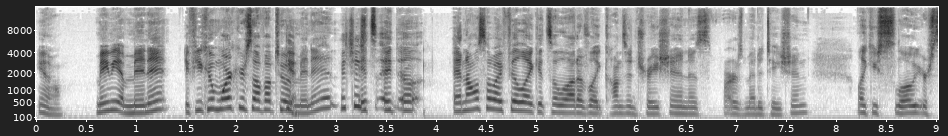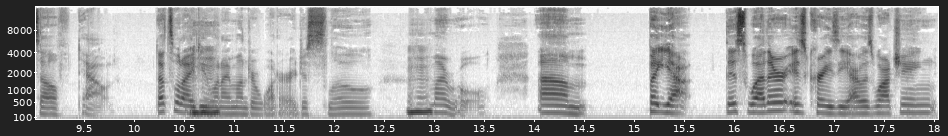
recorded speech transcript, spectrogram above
you know, maybe a minute. If you can work yourself up to Yeah, a minute, it's just- it's it. Uh, and also, I feel like it's a lot of like concentration as far as meditation. Like you slow yourself down. That's what I do Mhm. when I'm underwater. I just slow Mhm. my roll. Um, but yeah, this weather is crazy. I was watching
